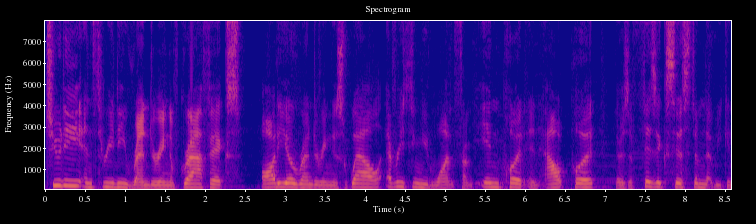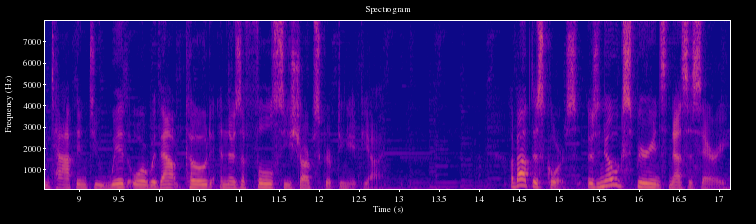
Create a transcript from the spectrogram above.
2D and 3D rendering of graphics, audio rendering as well, everything you'd want from input and output. There's a physics system that we can tap into with or without code, and there's a full C-sharp scripting API. About this course, there's no experience necessary.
